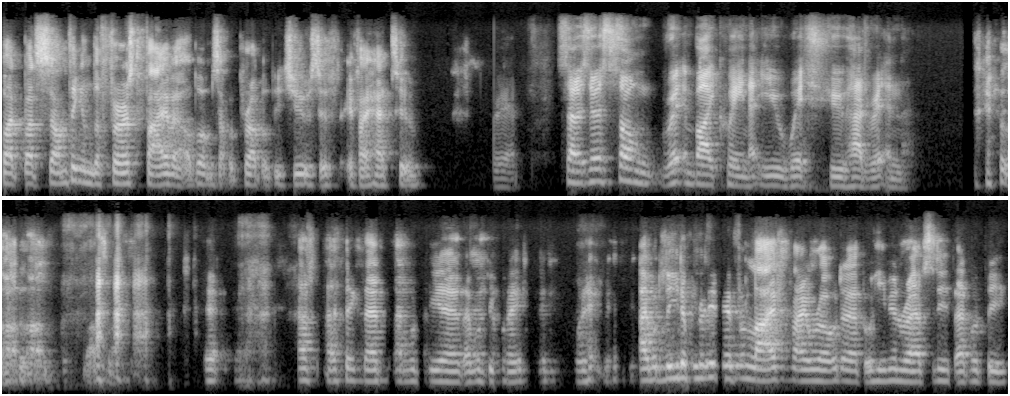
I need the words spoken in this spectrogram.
but but something in the first five albums i would probably choose if if i had to. So is there a song written by queen that you wish you had written? A lot, a lot, lots of, yeah. I, think that that would be uh, that would be great. I would lead a pretty different life if I wrote a Bohemian Rhapsody. That would be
